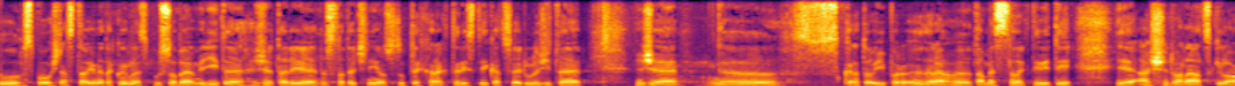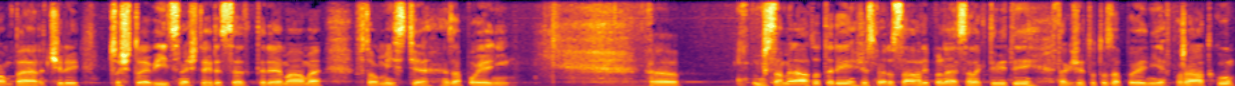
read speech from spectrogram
tu spoušť nastavíme takovýmhle způsobem. Vidíte, že tady je dostatečný odstup těch charakteristik a co je důležité, že e, zkratový, teda e, ta mez selektivity je až 12 kA, čili což to je víc než těch 10, které máme v tom místě zapojení. E, Znamená to tedy, že jsme dosáhli plné selektivity, takže toto zapojení je v pořádku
